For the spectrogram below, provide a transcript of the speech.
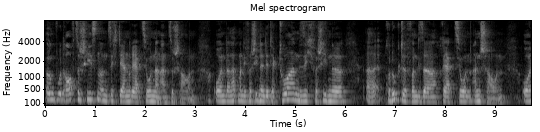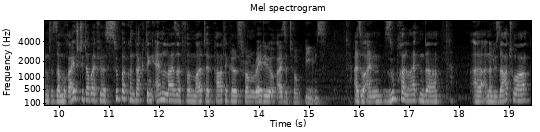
irgendwo drauf zu schießen und sich deren Reaktionen dann anzuschauen. Und dann hat man die verschiedenen Detektoren, die sich verschiedene äh, Produkte von dieser Reaktion anschauen. Und Samurai steht dabei für Superconducting Analyzer for Multiparticles from Radioisotope Beams. Also ein supraleitender äh, Analysator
